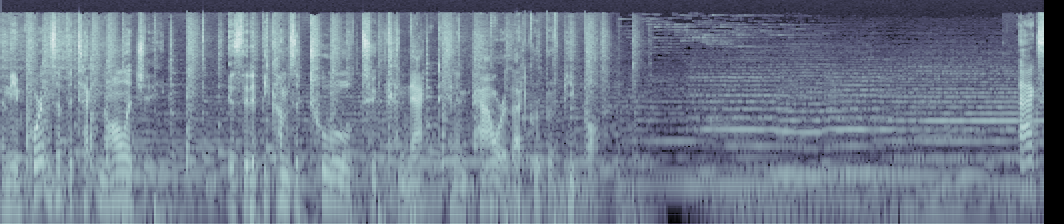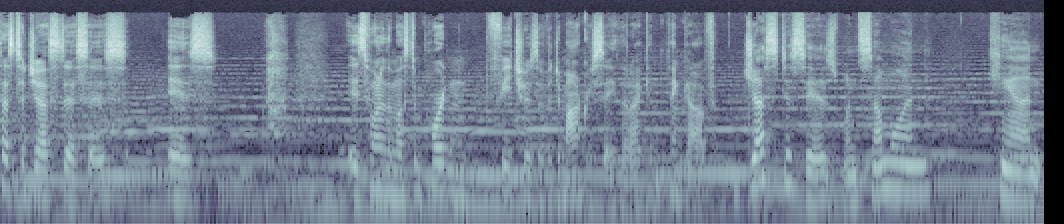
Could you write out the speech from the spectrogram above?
And the importance of the technology is that it becomes a tool to connect and empower that group of people. Access to justice is, is, is one of the most important features of a democracy that I can think of. Justice is when someone can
